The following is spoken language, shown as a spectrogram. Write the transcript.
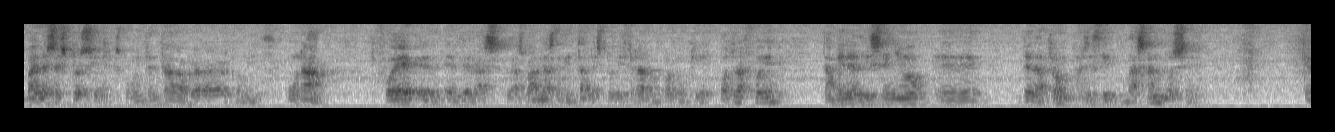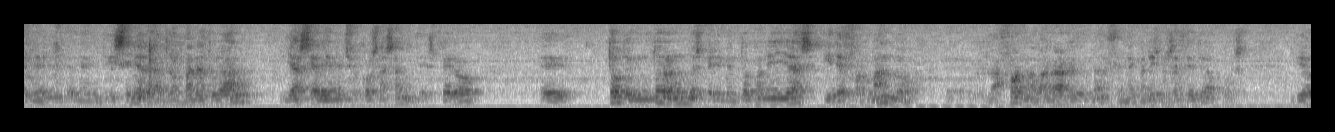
varias explosiones, como he intentado aclarar al comienzo. Una fue el, de las, bandas de metales, proliferaron por doquier. Otra fue también el diseño eh, de la trompa, es decir, basándose en el, diseño de la trompa natural, ya se habían hecho cosas antes, pero eh, todo, todo el mundo experimentó con ellas y deformando la forma, valga la redundancia, mecanismos, etcétera, pues dio,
